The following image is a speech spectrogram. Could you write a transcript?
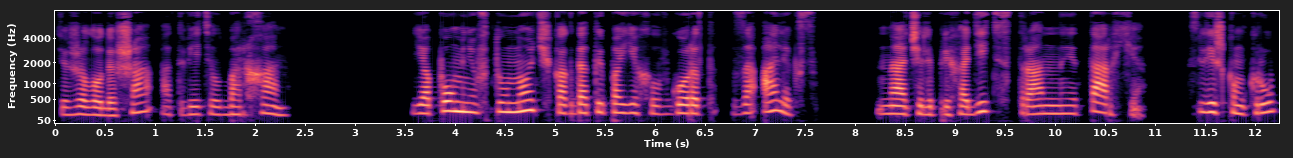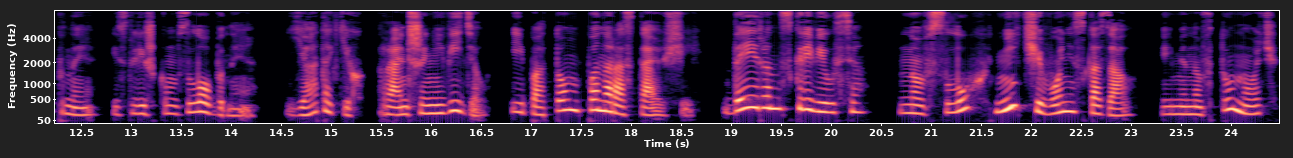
Тяжело дыша, ответил Бархан. Я помню в ту ночь, когда ты поехал в город за Алекс, начали приходить странные тархи, слишком крупные и слишком злобные. Я таких раньше не видел. И потом по нарастающей. Дейрон скривился, но вслух ничего не сказал. Именно в ту ночь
